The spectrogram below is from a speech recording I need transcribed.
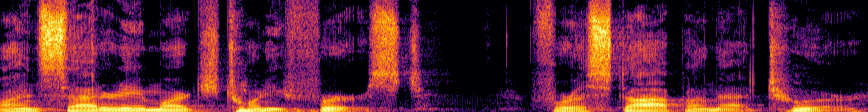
on Saturday, March 21st for a stop on that tour.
